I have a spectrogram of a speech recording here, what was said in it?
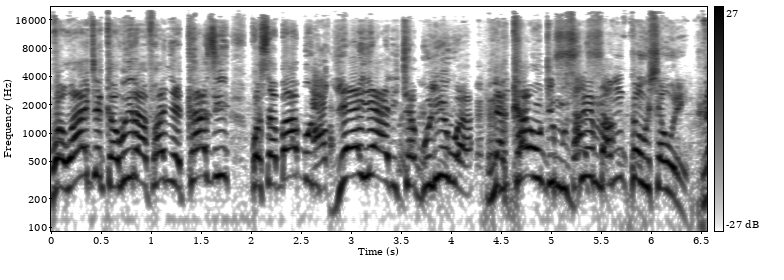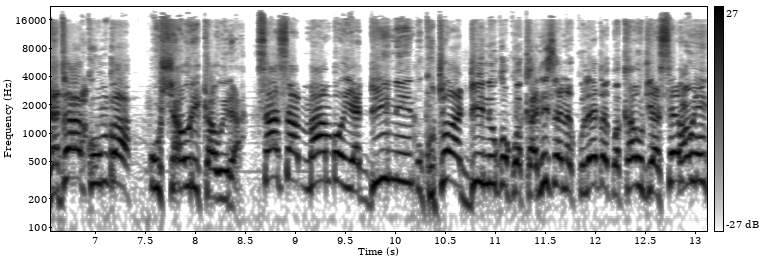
wawache Kawira afanye kazi, kwa sababu yeye alichaguliwa na kaunti mzima. Sasa mpe ushauri. Nataka kumpa ushauri Kawira. Sasa mambo ya dini, kutoa dini huko kwa kanisa na kuleta kwa kaunti assembly,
